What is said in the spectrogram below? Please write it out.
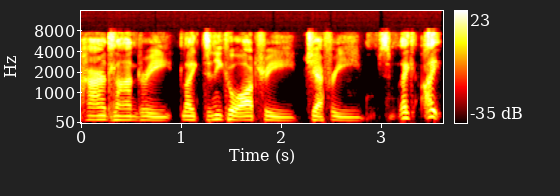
Harold Landry, like Denico Autry, Jeffrey. Like I,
